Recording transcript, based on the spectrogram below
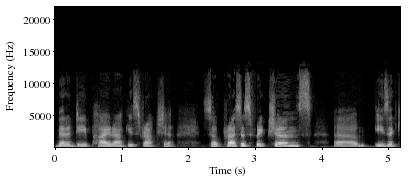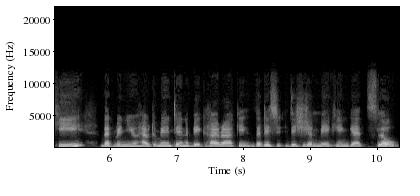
there are deep hierarchy structure. So process frictions um, is a key that when you have to maintain a big hierarchy the de- decision making gets slow.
